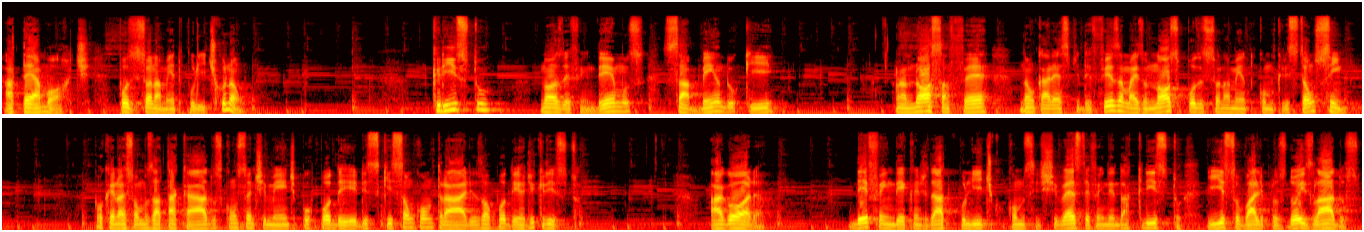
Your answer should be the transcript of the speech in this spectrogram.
até a morte. Posicionamento político, não. Cristo nós defendemos sabendo que a nossa fé não carece de defesa, mas o nosso posicionamento como cristão, sim. Porque nós somos atacados constantemente por poderes que são contrários ao poder de Cristo. Agora, defender candidato político como se estivesse defendendo a Cristo, e isso vale para os dois lados,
